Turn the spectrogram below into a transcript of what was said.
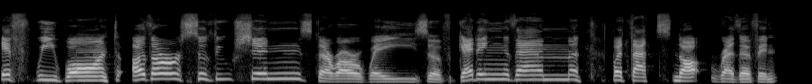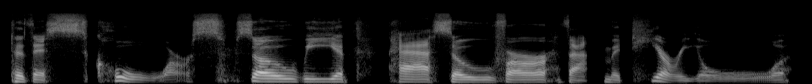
If we want other solutions, there are ways of getting them, but that's not relevant to this course. So we pass over that material.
